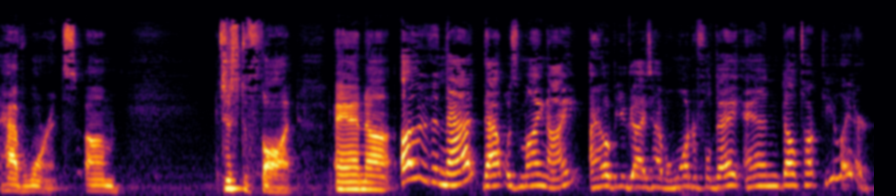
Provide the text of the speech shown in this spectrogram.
have warrants. Um, just a thought. And uh, other than that, that was my night. I hope you guys have a wonderful day, and I'll talk to you later.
